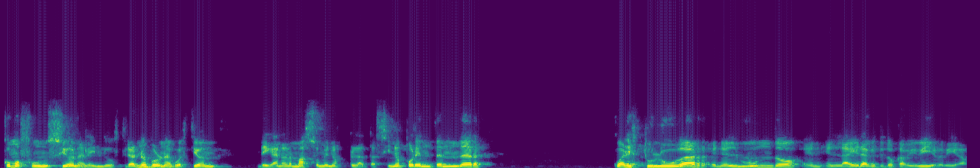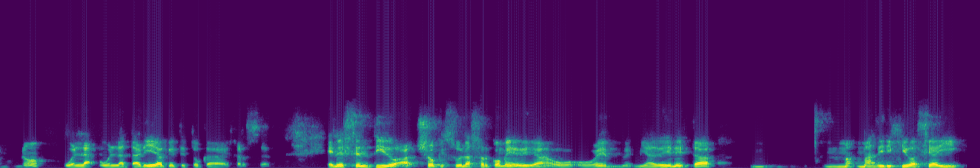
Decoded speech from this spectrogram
cómo funciona la industria, no por una cuestión de ganar más o menos plata, sino por entender cuál es tu lugar en el mundo, en, la era que te toca vivir, digamos, ¿no? O en, la, o en, la, tarea que te toca ejercer. En el sentido, ah, yo que suelo hacer comedia, o, mi ADN está más dirigido hacia ahí,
